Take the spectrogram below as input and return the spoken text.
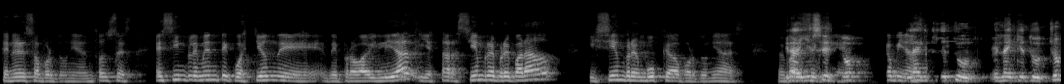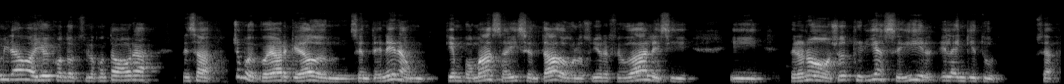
tener esa oportunidad. Entonces, es simplemente cuestión de, probabilidad y estar siempre preparado y siempre en búsqueda de oportunidades. Mira, y es esto, la inquietud, es la inquietud. Yo miraba y hoy cuando se lo contaba ahora, pensaba, yo me podría haber quedado en Centenera un tiempo más ahí sentado con los señores feudales, y, y, pero no, yo quería seguir en la inquietud. O sea,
